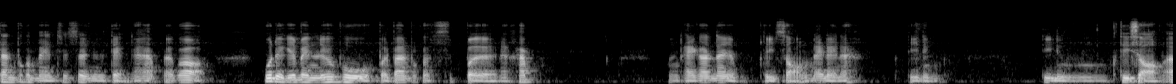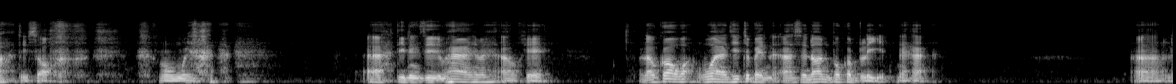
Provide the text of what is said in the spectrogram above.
ตันพบกับแมนเชสเตอร์ยูไนเต็ดนะครับ แล้วก็คู่ดึกจะเป็นลิเวอร์พูลเปิดบ้านพบกับสเปอร์นะครับเมืองไทยก็น่าจะตีสองได้เลยนะตีหนึ่งตีหนึ่งตีสองอะตีสองงงเวลา อ่าตีหนึ่งสี่สิบห้าใช่ไหมอ่าโอเค แล้วก็วันอาทิตย์จะเป็นอาร์เซนอลพบกับบลีดนะฮะอ่าเล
